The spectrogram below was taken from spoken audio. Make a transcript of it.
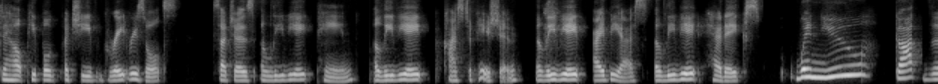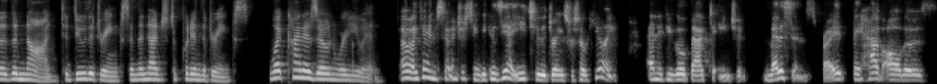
to help people achieve great results, such as alleviate pain, alleviate constipation, alleviate IBS, alleviate headaches. When you got the the nod to do the drinks and the nudge to put in the drinks, what kind of zone were you in? Oh, I find it so interesting because yeah, each of the drinks are so healing. And if you go back to ancient medicines, right? They have all those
